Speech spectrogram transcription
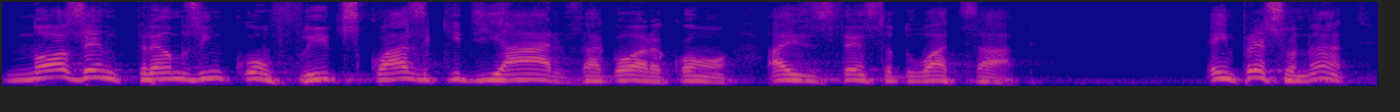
Nós entramos em conflitos quase que diários agora com a existência do WhatsApp. É impressionante.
